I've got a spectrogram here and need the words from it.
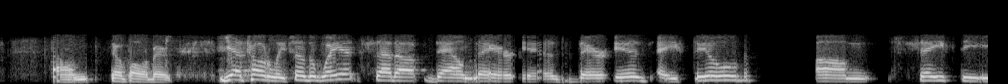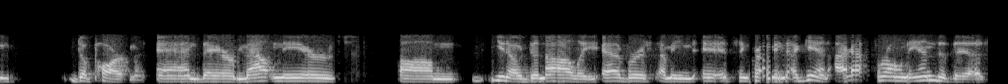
Um, no polar bears. Yeah, totally. So the way it's set up down there is there is a field um, safety department, and they're mountaineers. Um, you know, Denali, Everest. I mean, it's incredible. I mean, again, I got thrown into this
